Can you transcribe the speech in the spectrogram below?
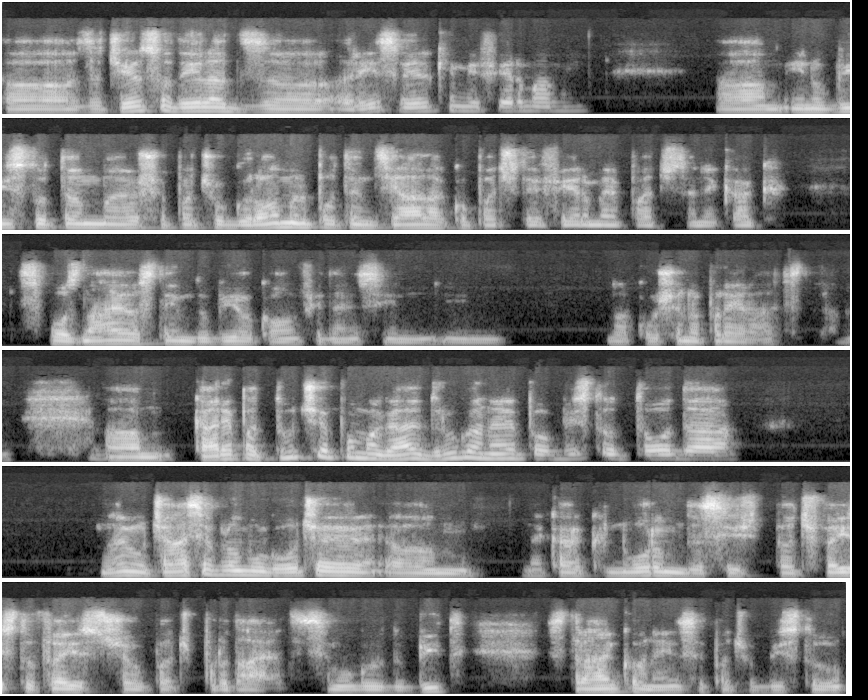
uh, začeli so delati z res velikimi firmami. Um, in v bistvu tam imajo še pač ogromen potencial, ko pač te firme pač se nekako spoznajo s tem, dobijo confidence in, in lahko še naprej rastejo. Um, kar je pa tudi, če pomagalo, drugo ne, pa v bistvu to, da včasih je bilo mogoče um, nekako norm, da si pač face to face šel pač prodajati, si mogel dobiti stranko ne, in se pač v bistvu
